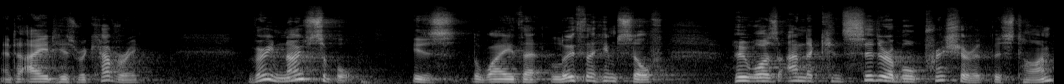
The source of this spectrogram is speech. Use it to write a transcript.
and to aid his recovery. Very noticeable is the way that Luther himself, who was under considerable pressure at this time,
